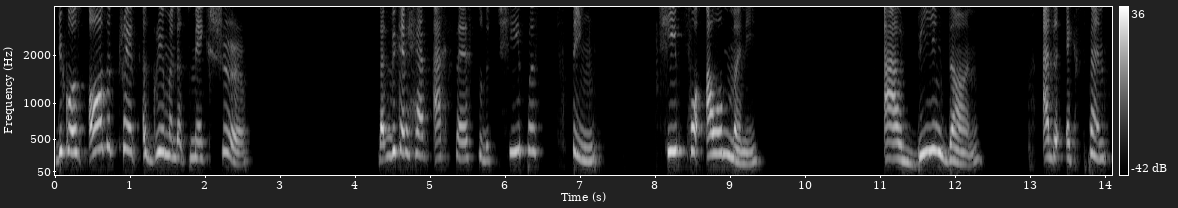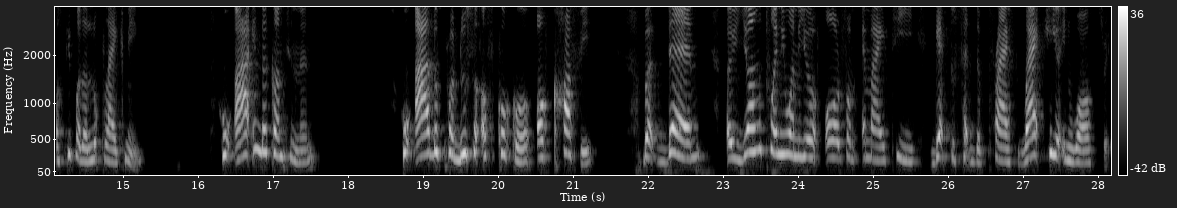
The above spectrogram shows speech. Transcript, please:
Because all the trade agreement that make sure that we can have access to the cheapest things, cheap for our money, are being done at the expense of people that look like me, who are in the continent, who are the producer of cocoa or coffee, but then a young 21 year old from MIT get to set the price right here in Wall Street.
